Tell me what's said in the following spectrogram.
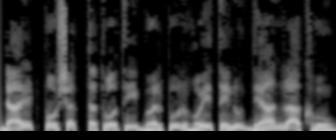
ડાયટ પોષક તત્વોથી ભરપૂર હોય તેનું ધ્યાન રાખવું.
